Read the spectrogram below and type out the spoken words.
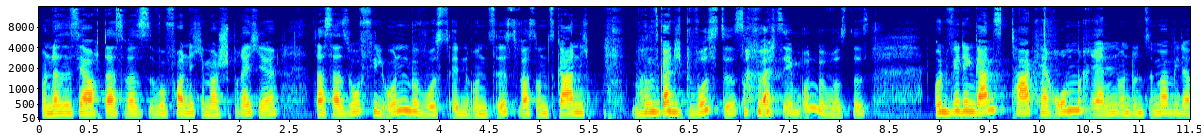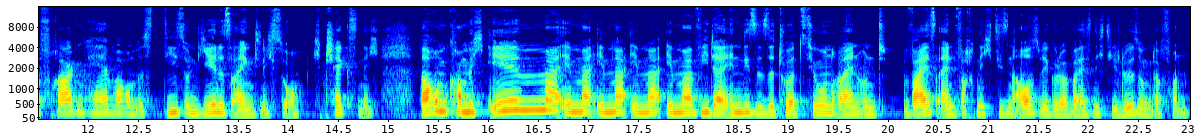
Und das ist ja auch das, was, wovon ich immer spreche, dass da so viel unbewusst in uns ist, was uns gar nicht, was uns gar nicht bewusst ist, weil es eben unbewusst ist. Und wir den ganzen Tag herumrennen und uns immer wieder fragen, hä, warum ist dies und jenes eigentlich so? Ich check's nicht. Warum komme ich immer, immer, immer, immer, immer wieder in diese Situation rein und weiß einfach nicht diesen Ausweg oder weiß nicht die Lösung davon?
